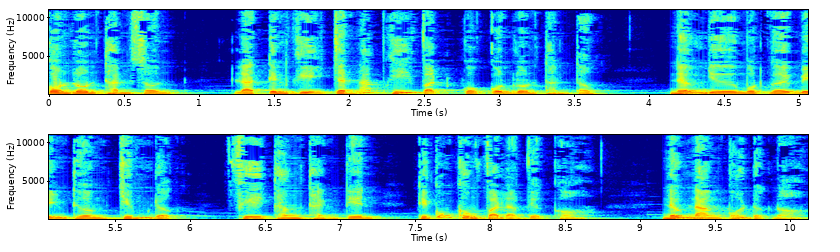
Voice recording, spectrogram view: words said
Côn Lôn Thần Sơn là tiên khí chân áp khí vận của Côn Lôn Thần Tông. Nếu như một người bình thường chiếm được phi thăng thành tiên thì cũng không phải là việc khó. Nếu nàng có được nó,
